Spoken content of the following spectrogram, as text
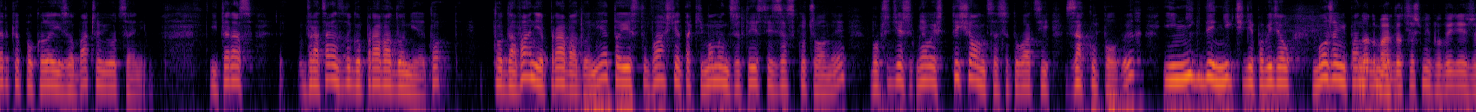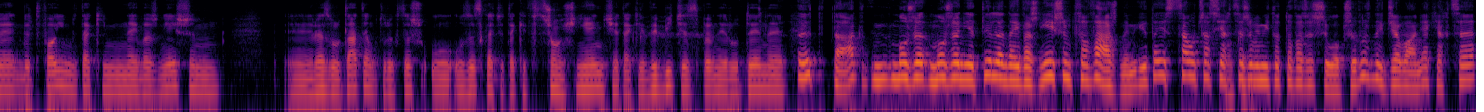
literkę po kolei zobaczył i ocenił. I teraz wracając do tego prawa do nie, to to dawanie prawa do nie, to jest właśnie taki moment, że ty jesteś zaskoczony, bo przecież miałeś tysiące sytuacji zakupowych i nigdy nikt ci nie powiedział, może mi pan No dobra, to chcesz mi powiedzieć, że jakby twoim takim najważniejszym rezultatem, który chcesz uzyskać, to takie wstrząśnięcie, takie wybicie z pewnej rutyny. Y, Tak, może, może nie tyle najważniejszym, co ważnym. I to jest cały czas, ja chcę, Okej. żeby mi to towarzyszyło. Przy różnych działaniach ja chcę,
